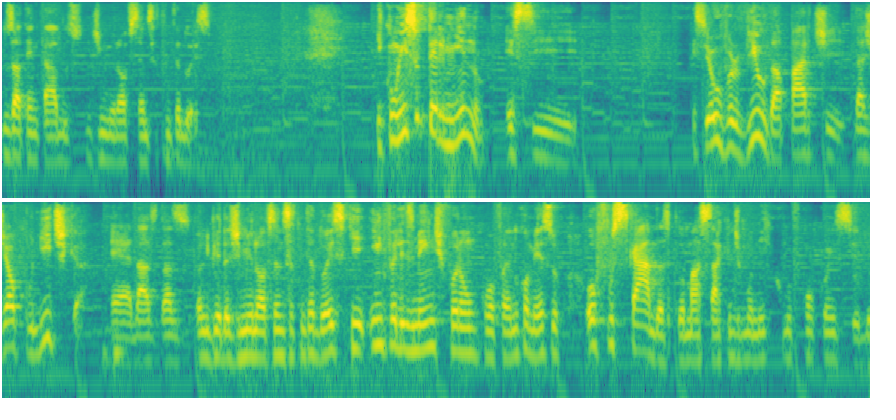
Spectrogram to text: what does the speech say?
nos atentados de 1972. E com isso termino esse esse overview da parte da geopolítica é, das, das Olimpíadas de 1972, que infelizmente foram, como eu falei no começo, ofuscadas pelo massacre de Munique, como ficou conhecido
